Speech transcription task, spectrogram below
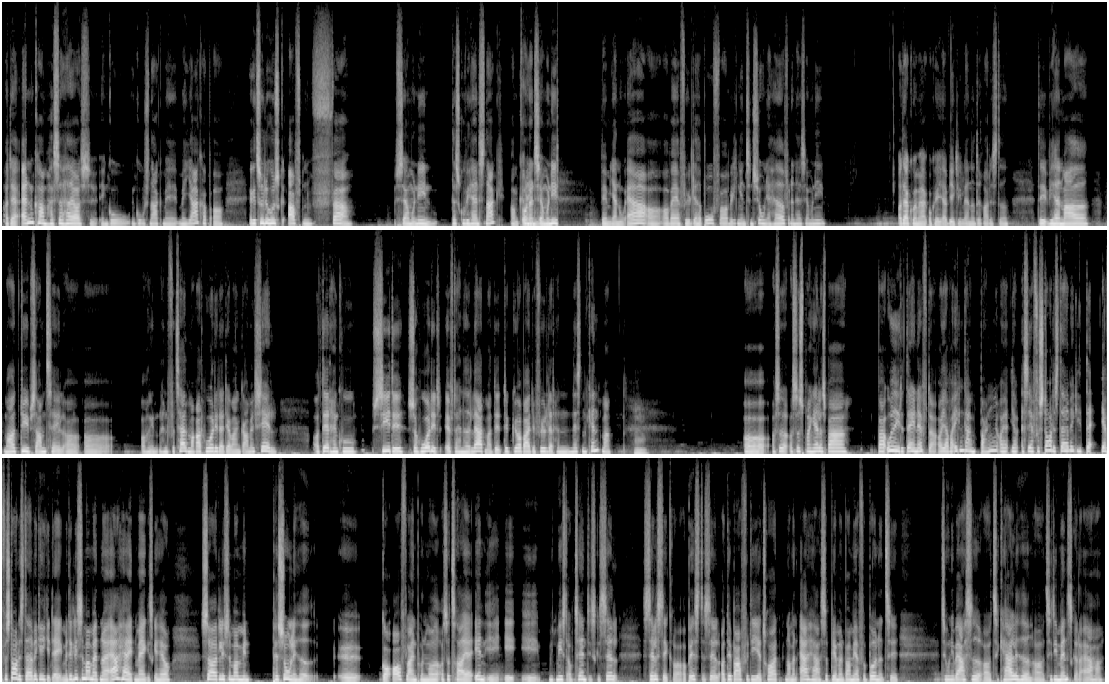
Og da jeg ankom her, så havde jeg også øh, en god, en god snak med, med Jakob, og jeg kan tydeligt huske aften før ceremonien, der skulle vi have en snak omkring under en ceremoni, hvem jeg nu er, og, og hvad jeg følte, jeg havde brug for, og hvilken intention jeg havde for den her ceremoni. Og der kunne jeg mærke, okay, jeg er virkelig landet det rette sted. Det, vi havde en meget, meget dyb samtale, og, og, og han, han fortalte mig ret hurtigt, at jeg var en gammel sjæl. Og det, at han kunne sige det så hurtigt, efter han havde lært mig, det, det gjorde bare, at jeg følte, at han næsten kendte mig. Mm. Og, og, så, og så sprang jeg ellers bare, bare ud i det dagen efter, og jeg var ikke engang bange, og jeg, jeg, altså jeg forstår det stadigvæk i dag. Jeg forstår det stadigvæk ikke i dag, men det er ligesom om, at når jeg er her i den magiske have, så er det ligesom om min personlighed øh, går offline på en måde, og så træder jeg ind i, i, i mit mest autentiske selv, selvsikre og bedste selv, og det er bare fordi, jeg tror, at når man er her, så bliver man bare mere forbundet til, til universet og til kærligheden og til de mennesker, der er her.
